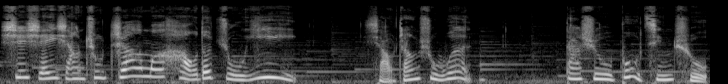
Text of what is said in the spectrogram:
是谁想出这么好的主意？小樟树问。大树不清楚。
